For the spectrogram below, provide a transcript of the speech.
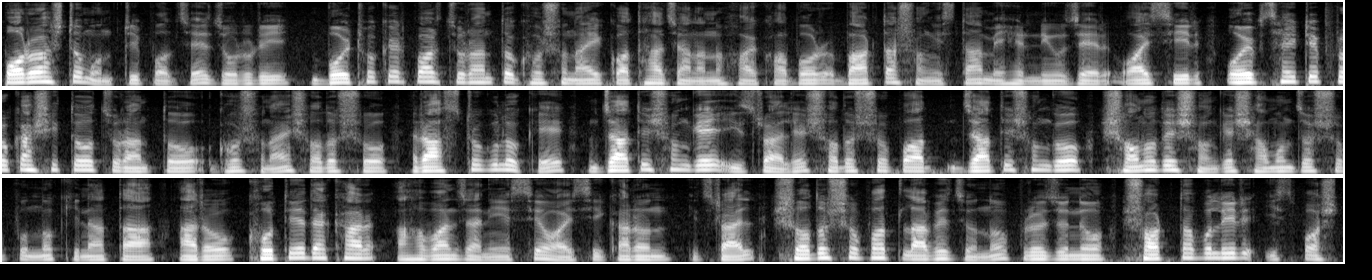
পররাষ্ট্রমন্ত্রী পর্যায়ে জরুরি বৈঠকের পর চূড়ান্ত ঘোষণায় কথা জানানো হয় খবর বার্তা সংস্থা মেহের নিউজের। ওআইসির ওয়েবসাইটে প্রকাশিত চূড়ান্ত ঘোষণায় সদস্য রাষ্ট্রগুলোকে জাতিসংঘে ইসরায়েলের সদস্যপদ, জাতিসংঘ সনদের সঙ্গে সামঞ্জস্যপূর্ণ কিনা তা আরও খতিয়ে দেখার আহ্বান জানিয়েছে ওআইসি, কারণ ইসরায়েল সদস্যপদ লাভের জন্য প্রয়োজনীয় শর্তাবলীর স্পষ্ট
